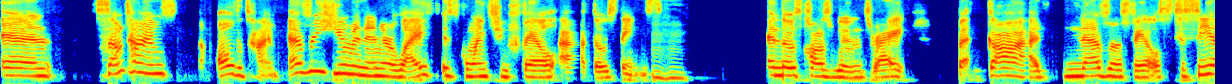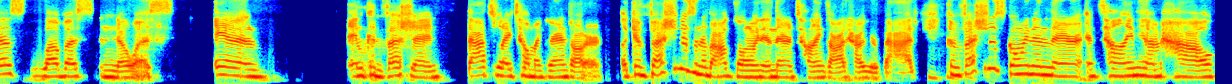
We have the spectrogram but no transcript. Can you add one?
And sometimes all the time. Every human in your life is going to fail at those things. Mm-hmm. And those cause wounds, right? But God never fails to see us, love us, and know us. And in confession, that's what I tell my granddaughter. A confession isn't about going in there and telling God how you're bad. Mm-hmm. Confession is going in there and telling him how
